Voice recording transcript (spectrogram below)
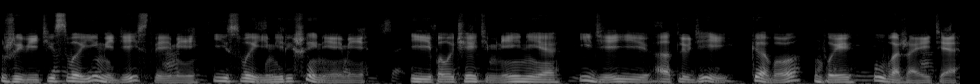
Живите своими действиями и своими решениями. И получайте мнения, идеи от людей, кого вы уважаете.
